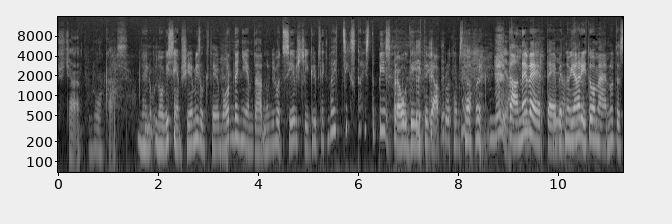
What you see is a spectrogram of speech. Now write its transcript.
šķēpu rokās. Ne, nu, no visiem šiem izliktajiem ordeņiem tā nu, ļoti sievišķīgi gribas teikt, vai cik skaista piespraudīta. Jā, protams, tā, var, nu, jā, tā nevērtē, jā, bet nu, jā, arī tomēr nu, tas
